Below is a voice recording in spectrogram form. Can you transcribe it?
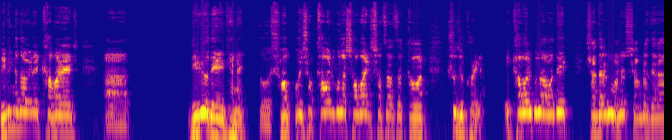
বিভিন্ন ধরনের খাবারের রিভিউ দেয় এখানে তো সব, ওই সব খাবারগুলো সবার সচরাচর খাওয়ার সুযোগ হয় না। এই খাবারগুলো আমাদের সাধারণ মানুষ, আমরা যারা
